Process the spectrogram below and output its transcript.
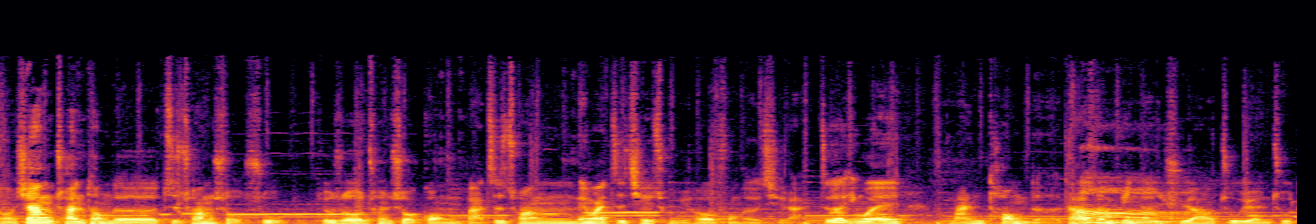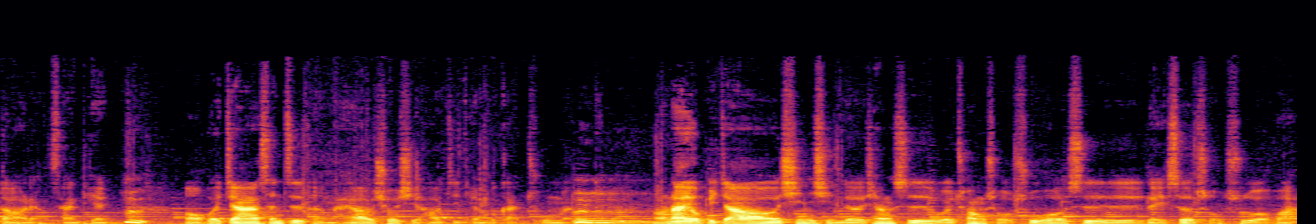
哦，像传统的痔疮手术，就是说纯手工把痔疮内外痔切除以后缝合起来，这个因为蛮痛的，大部分病人需要住院住到两三天。嗯，哦，回家甚至可能还要休息好几天，不敢出门。嗯嗯哦，那有比较新型的，像是微创手术或是镭射手术的话，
